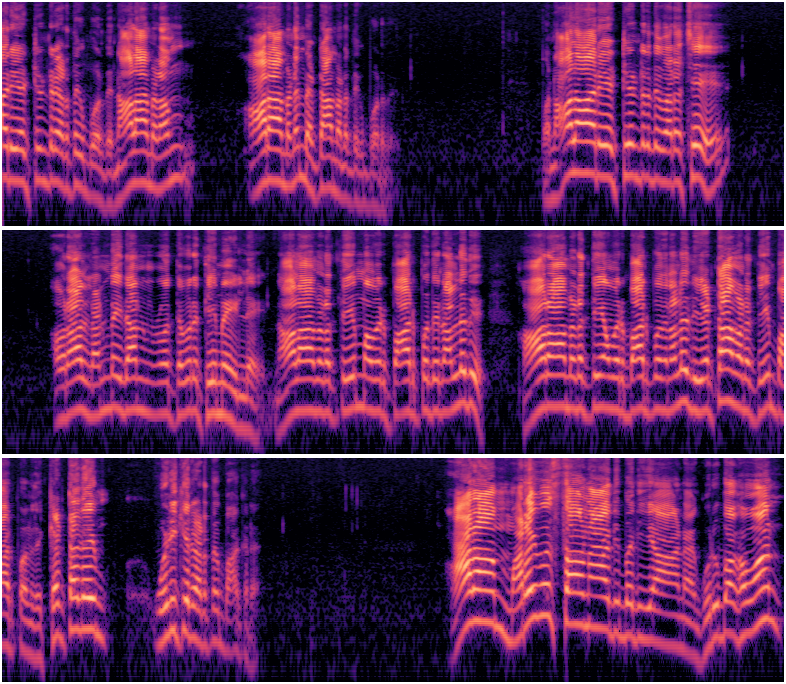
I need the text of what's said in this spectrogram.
ஆறு எட்டுன்ற இடத்துக்கு போகிறது நாலாம் இடம் ஆறாம் இடம் எட்டாம் இடத்துக்கு போகிறது இப்போ நாலு ஆறு எட்டுன்றது வரைச்சு அவரால் நன்மை தான் தவிர தீமை இல்லை. நாலாம் இடத்தையும் அவர் பார்ப்பது நல்லது. ஆறாம் இடத்தையும் அவர் பார்ப்பதனால இது எட்டாம் இடத்தையும் பார்ப்பது. கெட்டதை ஒழிக்கிற இடத்த பார்க்குறார் ஆறாம் மறைவு ஸ்தானாதிபதியான குரு பகவான்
